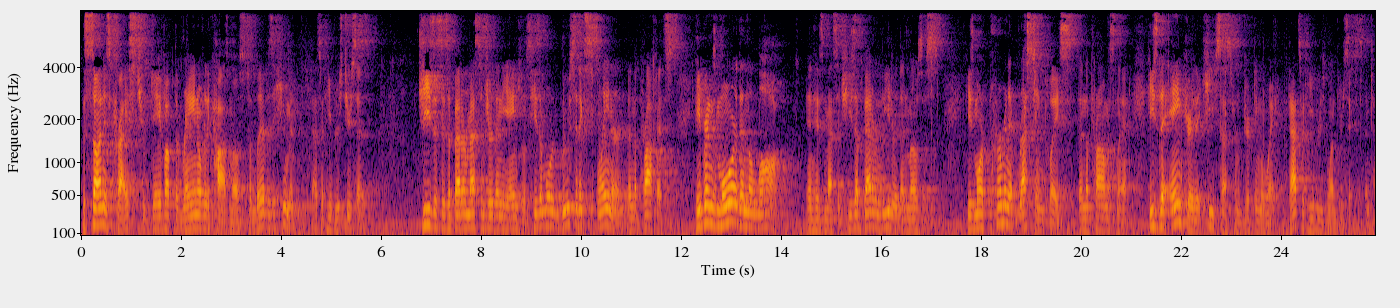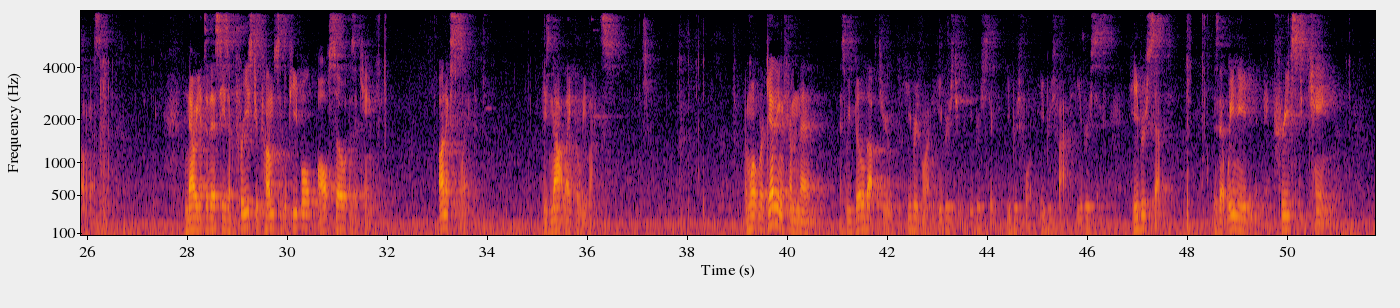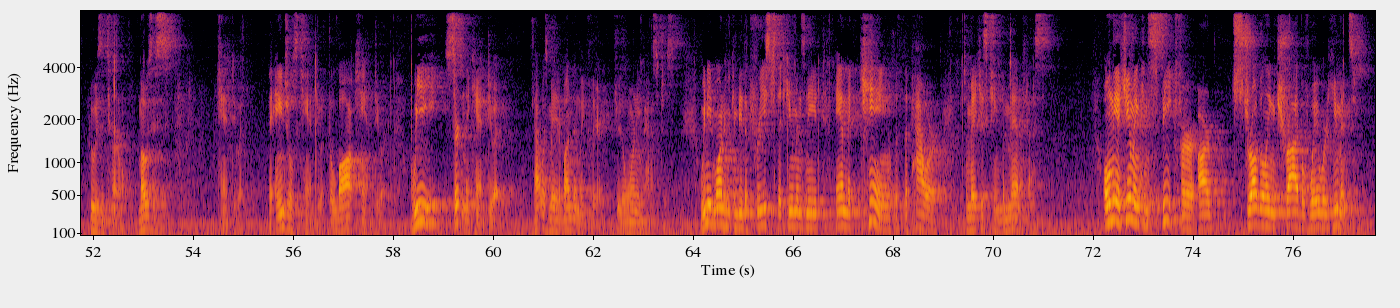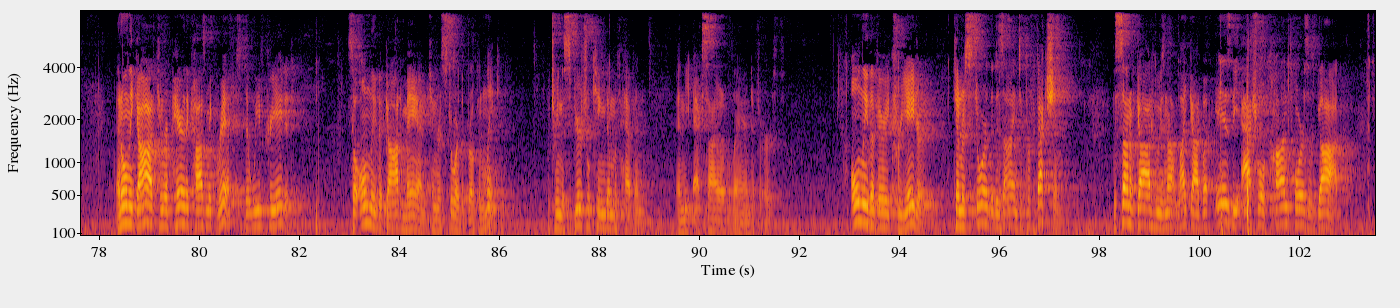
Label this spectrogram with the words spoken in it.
The Son is Christ, who gave up the reign over the cosmos to live as a human. That's what Hebrews 2 says. Jesus is a better messenger than the angels. He's a more lucid explainer than the prophets. He brings more than the law in his message. He's a better leader than Moses. He's more permanent resting place than the promised land. He's the anchor that keeps us from drifting away. That's what Hebrews 1 through 6 has been telling us. And now we get to this. He's a priest who comes to the people also as a king. Unexplained. He's not like the Levites. And what we're getting from that as we build up through Hebrews 1, Hebrews 2, Hebrews 3, Hebrews 4, Hebrews 5, Hebrews 6, Hebrews 7 is that we need a priest king who is eternal. Moses can't do it. The angels can't do it. The law can't do it. We certainly can't do it. That was made abundantly clear through the warning passages. We need one who can be the priest that humans need and the king with the power to make his kingdom manifest. Only a human can speak for our struggling tribe of wayward humans. And only God can repair the cosmic rift that we've created. So only the God man can restore the broken link between the spiritual kingdom of heaven and the exiled land of earth. Only the very Creator can restore the design to perfection. The Son of God, who is not like God, but is the actual contours of God,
